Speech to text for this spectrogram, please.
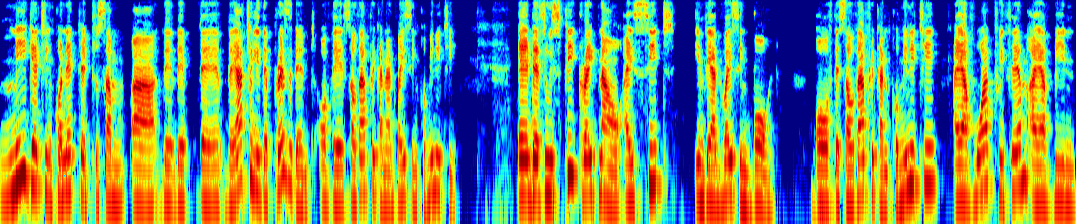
me getting connected to some uh, the, the the the actually the president of the South African advising community. And as we speak right now, I sit in the advising board of the South African community. I have worked with them. I have been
